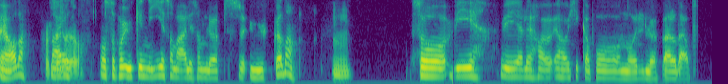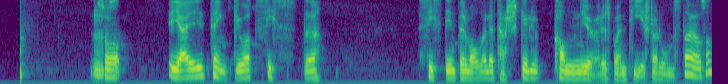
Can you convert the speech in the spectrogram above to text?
Ja da. Nei, også. Også på uke ni, som er liksom løpsuka, da. Mm. Så vi, vi Eller har- jeg har jo kikka på når løpet er, og det er jo Mm. Så jeg tenker jo at siste Siste intervall eller terskel kan gjøres på en tirsdag eller onsdag, altså.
